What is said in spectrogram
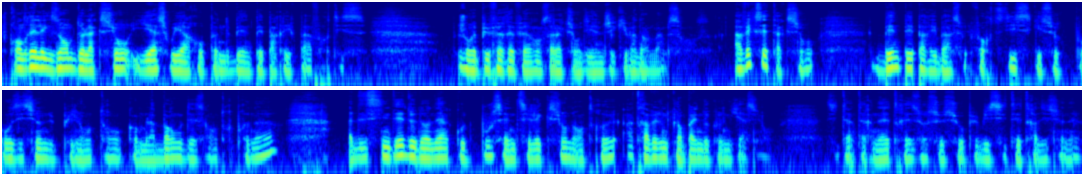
je prendrai l'exemple de l'action Yes We Are Open de BNP Paribas Fortis. J'aurais pu faire référence à l'action d'ING qui va dans le même sens. Avec cette action, BNP Paribas Fortis, qui se positionne depuis longtemps comme la banque des entrepreneurs, a décidé de donner un coup de pouce à une sélection d'entre eux à travers une campagne de communication. Site internet, réseaux sociaux, publicité traditionnelle.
